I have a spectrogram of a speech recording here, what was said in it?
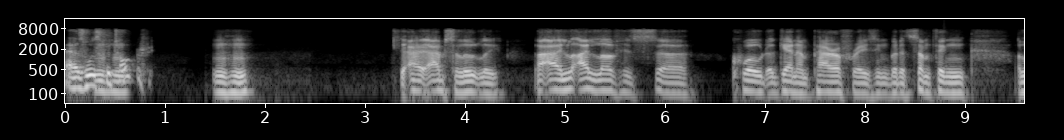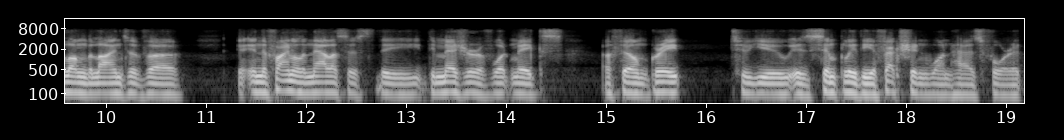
as was Mhm. photography. Mm-hmm. I, absolutely. I I love his uh, quote again. I'm paraphrasing, but it's something along the lines of uh, in the final analysis, the the measure of what makes a film great to you is simply the affection one has for it,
